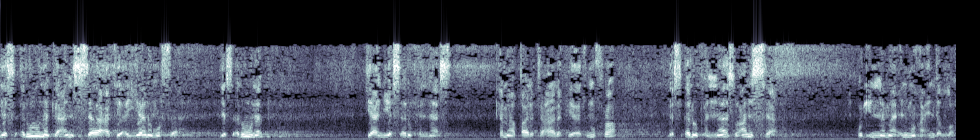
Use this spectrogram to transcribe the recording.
يسألونك عن الساعة أيان مرساها. يسألونك يعني يسألك الناس كما قال تعالى في آية أخرى يسألك الناس عن الساعة قل إنما علمها عند الله.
